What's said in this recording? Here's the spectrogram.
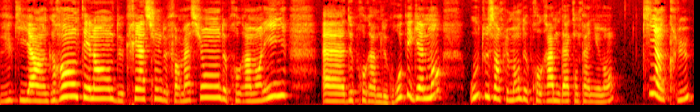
vu qu'il y a un grand élan de création de formations, de programmes en ligne, de programmes de groupe également, ou tout simplement de programmes d'accompagnement qui inclut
